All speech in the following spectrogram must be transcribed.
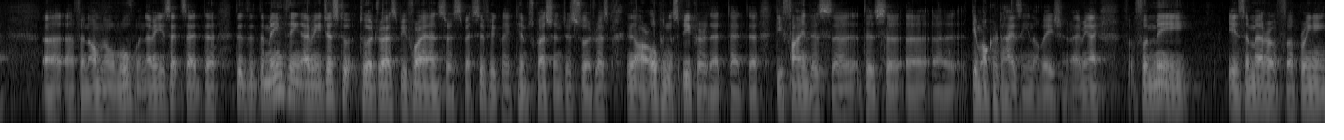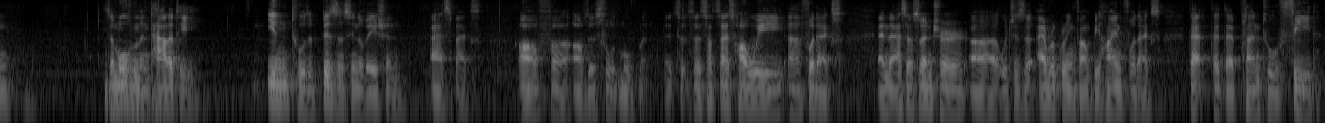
uh, phenomenal movement. I mean, it's that, that uh, the, the, the, main thing, I mean, just to, to address, before I answer specifically Tim's question, just to address you know, our opening speaker that, that uh, defined this, uh, this uh, uh, democratizing innovation. Right? I mean, I, for me, it's a matter of bringing the movement mentality into the business innovation aspects of, of this food movement. It's, that's, that's how we, FoodX, and the SS Venture, uh, which is an evergreen fund behind FoodX, that, that, that plan to feed,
